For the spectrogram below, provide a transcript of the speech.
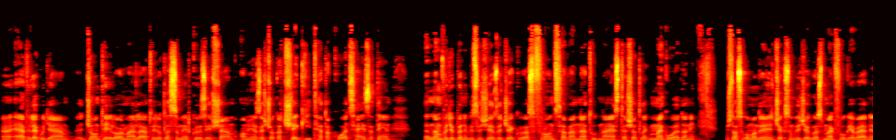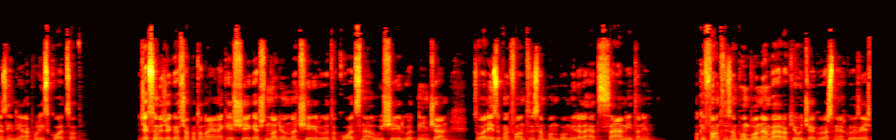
Elvileg ugye John Taylor már lehet, hogy ott lesz a mérkőzésen, ami azért sokat segíthet a Colts helyzetén, de nem vagyok benne biztos, hogy ez a Jaguars front seven ne tudná ezt esetleg megoldani. Most azt fogom mondani, hogy Jacksonville Jaguars meg fogja verni az Indianapolis Coltsot. Jacksonville Jaguars csapata nagyon egészséges, nagyon nagy sérült, a Coltsnál új sérült nincsen, szóval nézzük meg fantasy szempontból mire lehet számítani. Oké, okay, fantasy szempontból nem várok jó Jaguars mérkőzést,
